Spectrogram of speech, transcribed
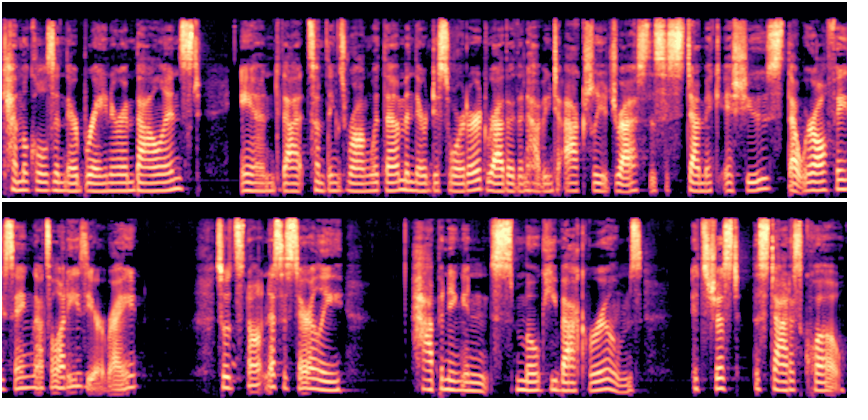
chemicals in their brain are imbalanced and that something's wrong with them and they're disordered rather than having to actually address the systemic issues that we're all facing. That's a lot easier, right? So it's not necessarily happening in smoky back rooms. It's just the status quo.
